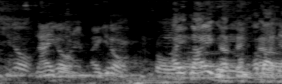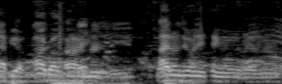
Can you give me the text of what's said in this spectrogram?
You don't. Now you you don't. going in. Now you you don't control. I, now you uh, go. Nothing I'm about at to dap you up. All right, bro. All right, Thank man. you. I don't do anything over there now.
